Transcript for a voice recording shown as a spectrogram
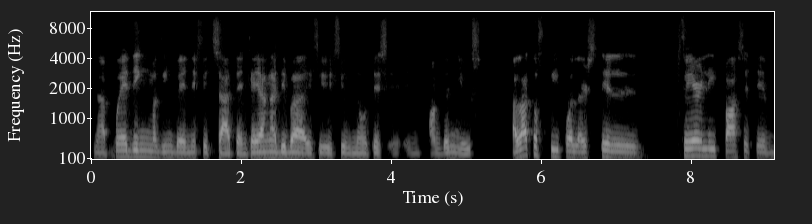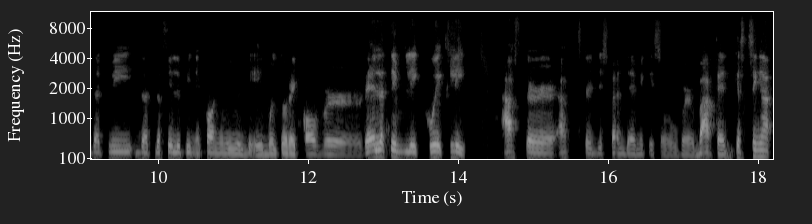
na pwedeng maging benefit sa atin. Kaya nga 'di ba if you if you notice in, on the news, a lot of people are still fairly positive that we that the Philippine economy will be able to recover relatively quickly after after this pandemic is over. Bakit? Kasi nga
